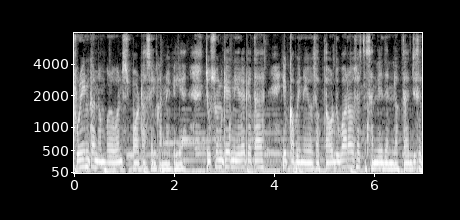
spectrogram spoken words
फुरीन का नंबर वन स्पॉट हासिल करने के लिए। जो सुन के नीरे कहता है, ये कभी नहीं हो सकता। और दोबारा उसे तसली देने लगता है, जिसे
